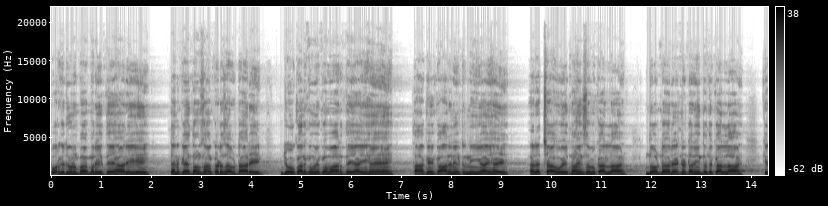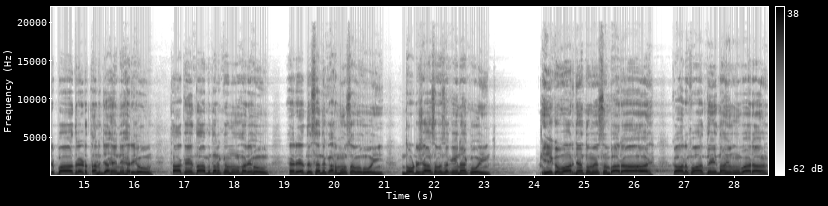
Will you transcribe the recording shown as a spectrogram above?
ਪੁਰਖ ਜੁਨ ਪਾ ਮਰੇ ਤੇ ਹਾਰੇ, ਤਨ ਕੈ ਤਉ ਸਾਕੜ ਸਭ ਟਾਰੇ। ਜੋ ਕਲ ਕੋ ਇੱਕ ਵਾਰ ਤੇ ਆਏ ਹੈ ਤਾਕੇ ਕਾਲ ਨਿਕਟ ਆਏ ਹੈ। ਰੱਛਾ ਹੋਏ ਤਾਂ ਸਭ ਕਾਲਾ ਦੋ ਟਰੇ ਟਰੇ ਤਤ ਕਾਲਾ। ਕਿਰਪਾ ਦ੍ਰਿੜ ਤਨ ਜਾਹੇ ਨੇ ਹਰਿਓ ਤਾਕੇ ਤਾਪ ਤਨ ਕਮੋ ਹਰਿਓ। ਰਿੱਧ ਸੰਧ ਕਰਮੋ ਸਭ ਹੋਈ, ਦੌੜ ਸ਼ਾ ਸਭ ਸਕੇ ਨਾ ਕੋਈ। ਏਕ ਵਾਰ ਜਾਂ ਤੁਮੇ ਸੰਭਾਰਾ, ਕਾਲ ਫਾਤੇ ਤਾਇ ਵਾਰਾ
